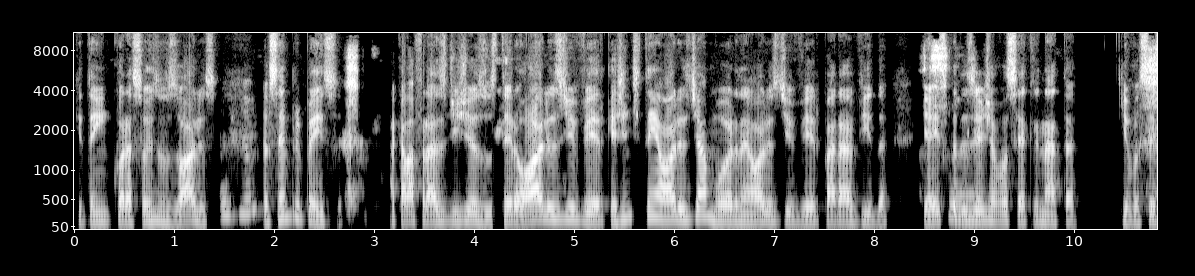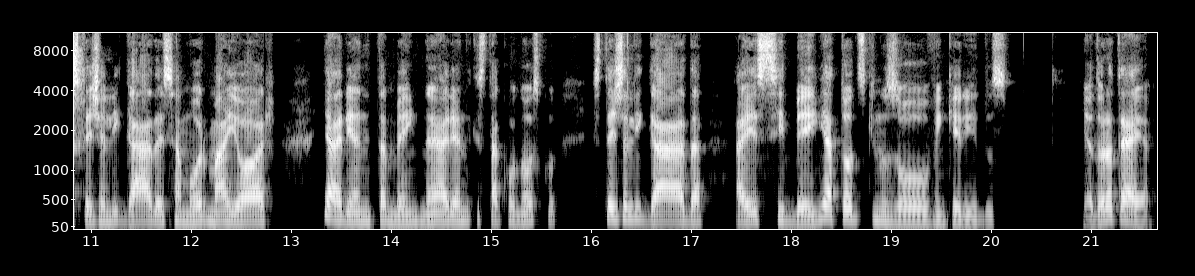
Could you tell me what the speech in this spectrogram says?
que tem corações nos olhos, uhum. eu sempre penso aquela frase de Jesus, ter olhos de ver, que a gente tem olhos de amor, né? Olhos de ver para a vida. E é isso Sim. que eu desejo a você, Clinata, que você esteja ligada a esse amor maior. E a Ariane também, né? A Ariane que está conosco esteja ligada a esse bem. E a todos que nos ouvem, queridos. E a Doroteia?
